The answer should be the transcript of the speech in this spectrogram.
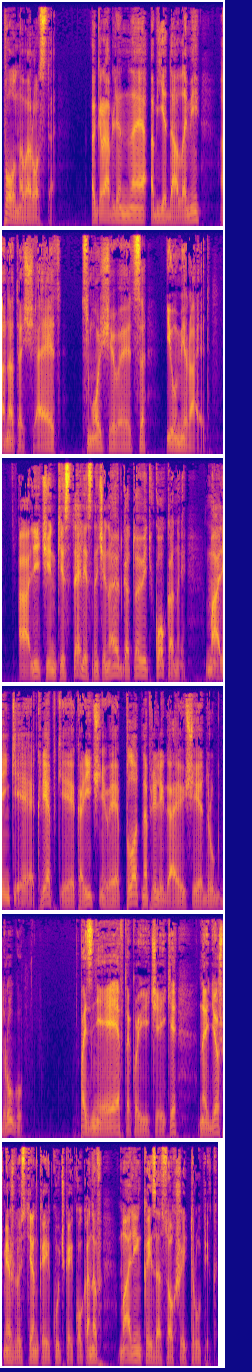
полного роста. Ограбленная объедалами, она тащает, сморщивается и умирает. А личинки Стелис начинают готовить коконы, маленькие, крепкие, коричневые, плотно прилегающие друг к другу. Позднее в такой ячейке найдешь между стенкой и кучкой коконов маленький засохший трупик.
